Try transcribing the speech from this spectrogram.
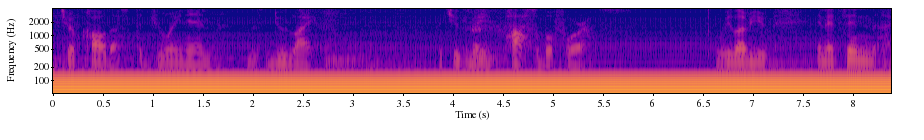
that you have called us to join in in this new life that you've made possible for us. We love you, and it's in uh,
